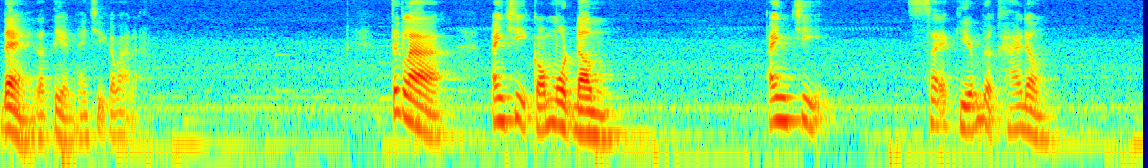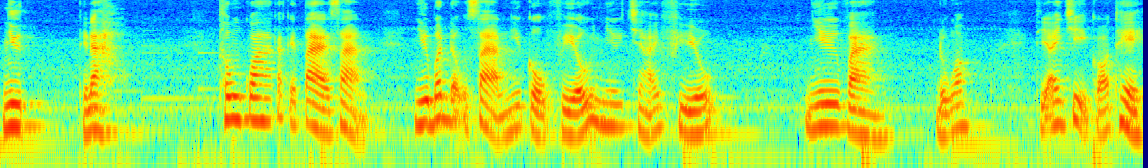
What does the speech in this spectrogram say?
đẻ ra tiền, anh chị các bạn ạ. Tức là anh chị có một đồng, anh chị sẽ kiếm được hai đồng. Như thế nào? Thông qua các cái tài sản như bất động sản, như cổ phiếu, như trái phiếu như vàng đúng không? Thì anh chị có thể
